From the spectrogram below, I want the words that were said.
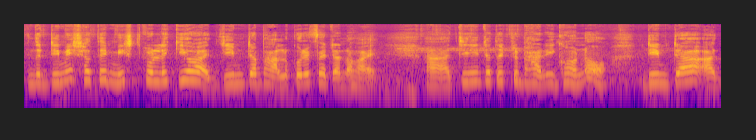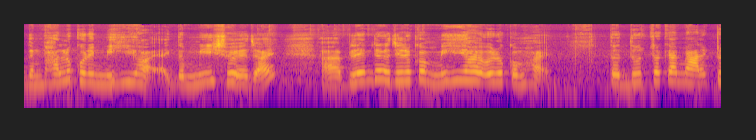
কিন্তু ডিমের সাথে মিক্সড করলে কি হয়? ডিমটা ভালো করে ফেটানো হয়। চিনিটা তো একটু ভারী ঘন, ডিমটা একদম ভালো করে মিহি হয়, একদম মিশ হয়ে যায়। ব্লেন্ডারে যেরকম মিহি হয় ওইরকম হয়। তো দুধটাকে আমি আরেকটু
